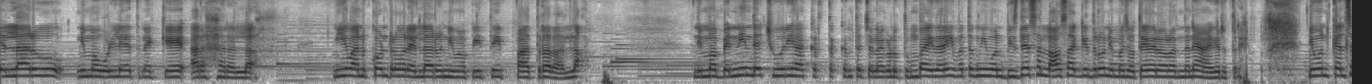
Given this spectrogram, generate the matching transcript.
ಎಲ್ಲರೂ ನಿಮ್ಮ ಒಳ್ಳೆಯತನಕ್ಕೆ ಅರ್ಹರಲ್ಲ. ನೀವು ಅನ್ಕೊಂಡ್ರವ್ರೆಲ್ಲರೂ ನಿಮ್ಮ ಪ್ರೀತಿ ಪಾತ್ರರಲ್ಲ. ನಿಮ್ಮ ಬೆನ್ನಿಂದೆ ಚೂರಿ ಹಾಕಿರ್ತಕ್ಕಂಥ ಜನಗಳು ತುಂಬ ಇದ್ದಾರೆ. ಇವತ್ತು ನೀವು ಒಂದು ಬಿಸ್ನೆಸ್ಸಲ್ಲಿ ಲಾಸ್ ಆಗಿದ್ರು ನಿಮ್ಮ ಜೊತೆ ಇರೋರಿಂದನೇ ಆಗಿರುತ್ತೆ. ನೀವು ಒಂದು ಕೆಲಸ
